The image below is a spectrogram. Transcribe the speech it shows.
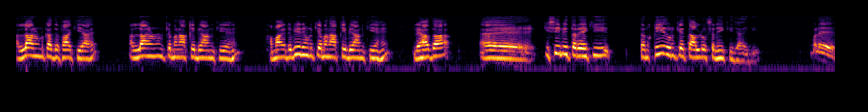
اللہ نے ان کا دفاع کیا ہے، اللہ نے ان کے مناقع بیان کیے ہیں، ہمارے نبی نے ان کے مناقع بیان کیے ہیں، لہذا کسی بھی طرح کی تنقید ان کے تعلق سے نہیں کی جائے گی۔ بڑے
